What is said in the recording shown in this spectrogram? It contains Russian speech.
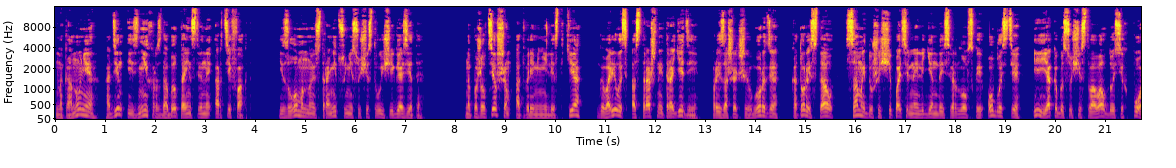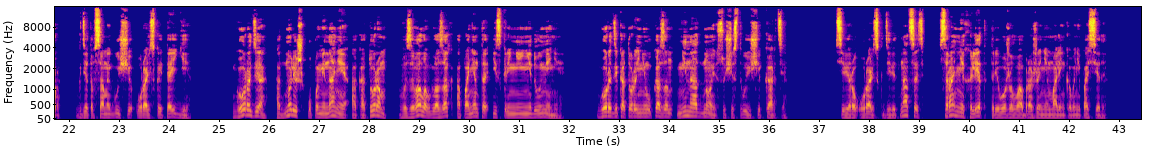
Накануне один из них раздобыл таинственный артефакт, изломанную страницу несуществующей газеты. На пожелтевшем от времени листке говорилось о страшной трагедии, произошедшей в городе, который стал самой душещипательной легендой Свердловской области и якобы существовал до сих пор, где-то в самой гуще Уральской тайги. Городе одно лишь упоминание о котором вызывало в глазах оппонента искреннее недоумение. Городе, который не указан ни на одной существующей карте. Североуральск-19 с ранних лет тревожил воображение маленького непоседа.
